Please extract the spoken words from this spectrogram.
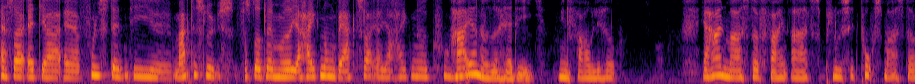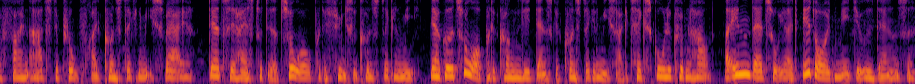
Altså, at jeg er fuldstændig øh, magtesløs, forstået på den måde. Jeg har ikke nogen værktøjer, jeg har ikke noget kunne. Har jeg noget at have det i, min faglighed? Jeg har en Master of Fine Arts plus et Postmaster of Fine Arts diplom fra et kunstakademi i Sverige. Dertil har jeg studeret to år på det Fynske Kunstakademi. Jeg har gået to år på det Kongelige Danske Kunstakademis Arkitektskole i København, og inden da tog jeg et etårigt medieuddannelse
